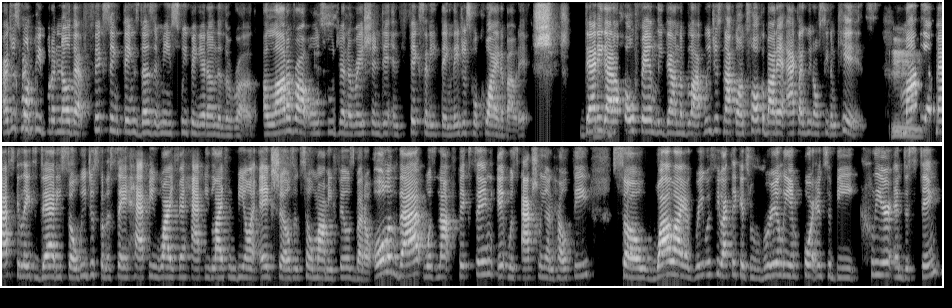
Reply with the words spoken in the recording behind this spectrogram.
I just want people to know that fixing things doesn't mean sweeping it under the rug. A lot of our old school generation didn't fix anything. They just were quiet about it. Daddy got a whole family down the block. We just not gonna talk about it act like we don't see them kids. Mm. Mommy emasculates daddy, so we just gonna say happy wife and happy life and be on eggshells until mommy feels better. All of that was not fixing, it was actually unhealthy. So while I agree with you, I think it's really important to be clear and distinct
